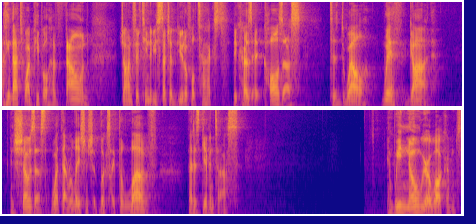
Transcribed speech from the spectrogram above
I think that's why people have found John 15 to be such a beautiful text, because it calls us to dwell with God and shows us what that relationship looks like, the love that is given to us. And we know we are welcomed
